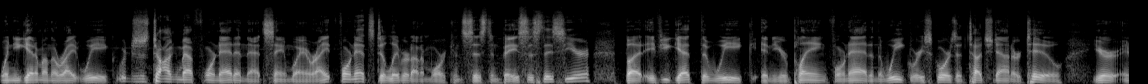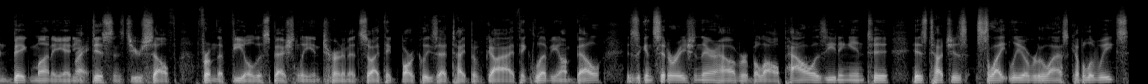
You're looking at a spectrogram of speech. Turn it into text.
when you get him on the right week, we're just talking about Fournette in that same way, right? Fournette's delivered on a more consistent basis this year, but if you get the week and you're playing Fournette in the week where he scores a touchdown or two, you're in big money and you've Right. distanced yourself from the field, especially in tournaments. So I think Barkley's that type of guy. I think Le'Veon Bell is a consideration there. However, Bilal Powell is eating into his touches slightly over the last couple of weeks.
